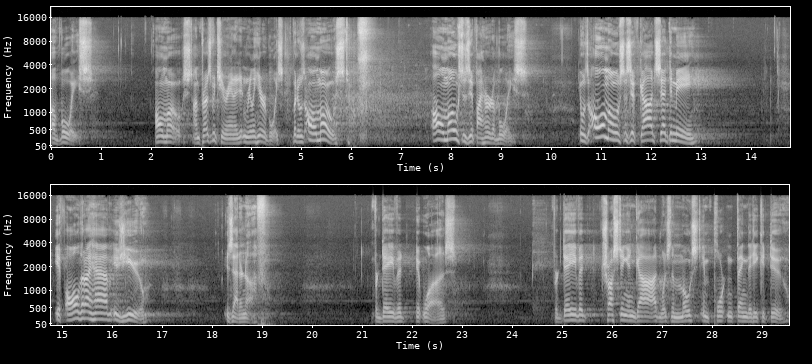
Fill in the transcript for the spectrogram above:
a voice. Almost. I'm Presbyterian, I didn't really hear a voice, but it was almost. almost as if I heard a voice. It was almost as if God said to me, If all that I have is you, is that enough? For David, it was. For David, trusting in God was the most important thing that he could do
